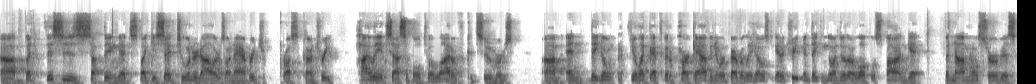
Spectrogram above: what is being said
Uh, but this is something that's, like you said, $200 on average across the country, highly accessible to a lot of consumers. Um, and they don't feel like they have to go to Park Avenue or Beverly Hills to get a treatment. They can go into their local spa and get phenomenal service,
